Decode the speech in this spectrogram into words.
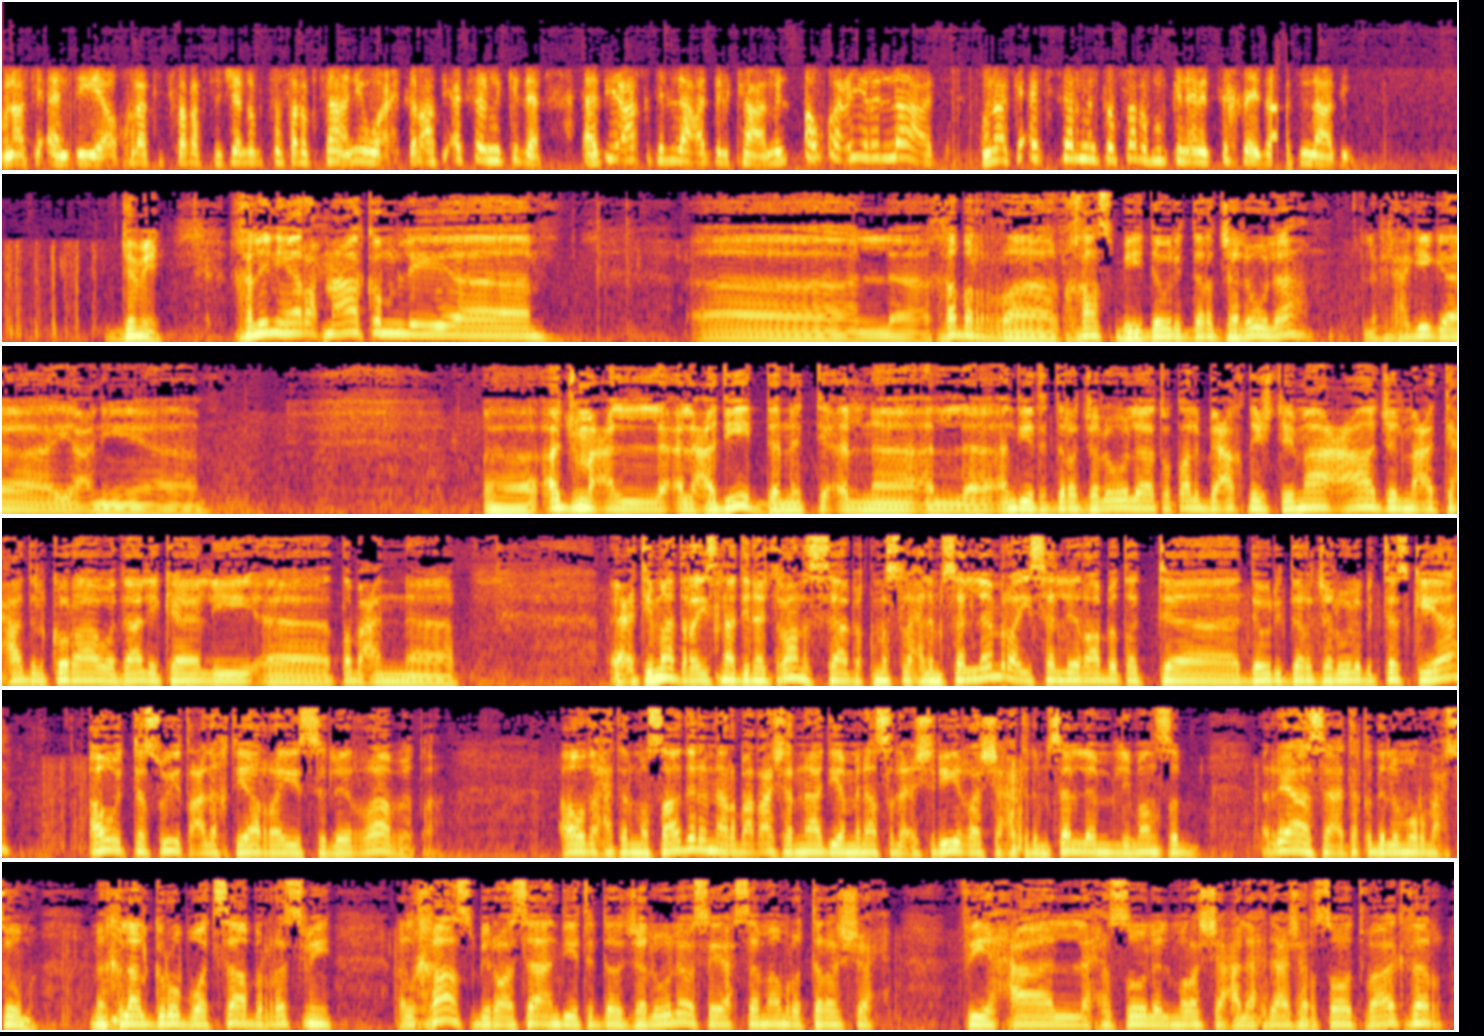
هناك أندية أخرى تتصرف تجرب تصرف ثاني واحترافي أكثر من كذا. ابيع عقد اللاعب بالكامل أو أعير اللاعب. هناك أكثر من تصرف ممكن أن يتخذه اداره النادي. جميل. خليني أروح معاكم ل آه، آه، الخبر آه، الخاص بدوري الدرجة الأولى اللي في الحقيقة يعني أجمع ال- العديد أن أندية الدرجة الأولى تطالب بعقد اجتماع عاجل مع اتحاد الكرة وذلك ل طبعا اعتماد رئيس نادي نجران السابق مصلح المسلم رئيسا لرابطة دوري الدرجة الأولى بالتزكية. أو التصويت على اختيار رئيس للرابطة. أوضحت المصادر أن 14 ناديا من أصل 20 رشحت المسلم لمنصب الرئاسة، أعتقد الأمور محسومة من خلال جروب واتساب الرسمي الخاص برؤساء أندية الدرجة الأولى وسيحسم أمر الترشح في حال حصول المرشح على 11 صوت فأكثر.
